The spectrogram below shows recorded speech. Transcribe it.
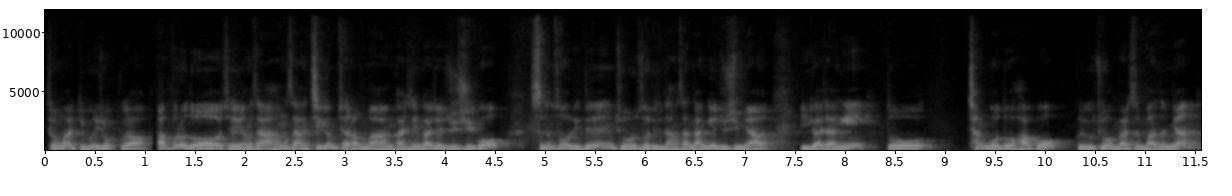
정말 기분이 좋고요. 앞으로도 제 영상 항상 지금처럼만 관심 가져주시고 쓴소리든 좋은 소리든 항상 남겨주시면 이 과장이 또 참고도 하고 그리고 좋은 말씀 받으면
